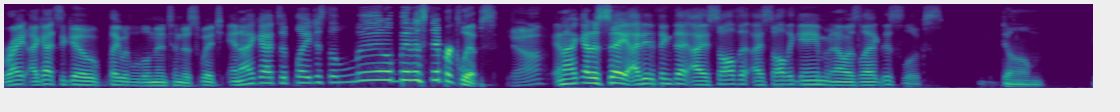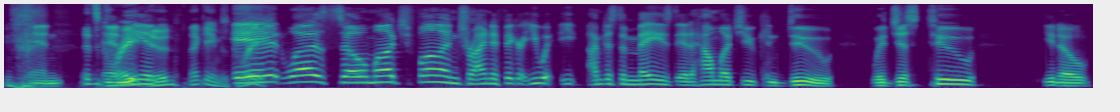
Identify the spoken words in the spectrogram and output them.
right. I got to go play with a little Nintendo Switch, and I got to play just a little bit of Snipperclips. yeah. And I got to say, I didn't think that I saw the I saw the game, and I was like, this looks dumb. And It's great, and- dude. That game is great. It was so much fun trying to figure you. I'm just amazed at how much you can do with just two, you know,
